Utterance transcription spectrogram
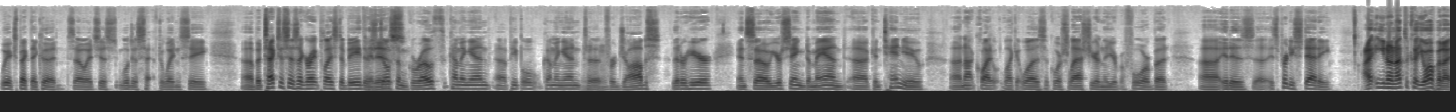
we expect they could. So it's just we'll just have to wait and see. Uh, but Texas is a great place to be. There's It still is. some growth coming in, uh, people coming in to, Mm-hmm. for jobs that are here, and so you're seeing demand uh, continue. Uh, not quite like it was, of course, last year and the year before, but uh, it is uh, it's pretty steady. I, you know, not to cut you off, but I,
